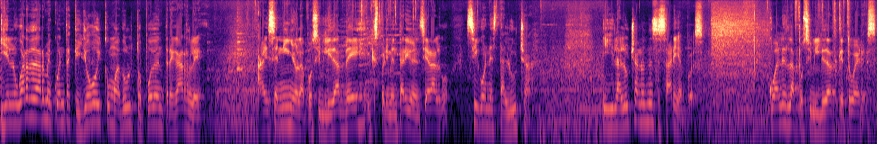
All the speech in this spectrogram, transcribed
Y en lugar de darme cuenta que yo hoy como adulto puedo entregarle a ese niño la posibilidad de experimentar y vivenciar algo, sigo en esta lucha. Y la lucha no es necesaria, pues. ¿Cuál es la posibilidad que tú eres?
